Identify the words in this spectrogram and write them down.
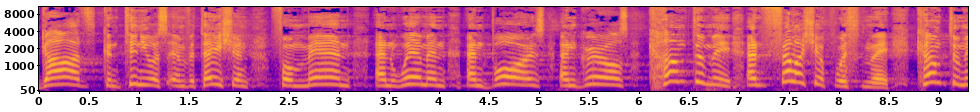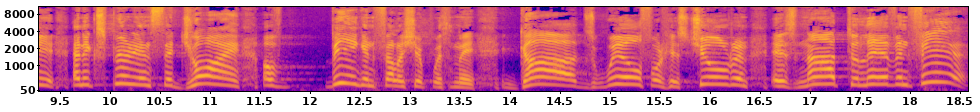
God's continuous invitation for men and women and boys and girls come to me and fellowship with me. Come to me and experience the joy of being in fellowship with me. God's will for His children is not to live in fear.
